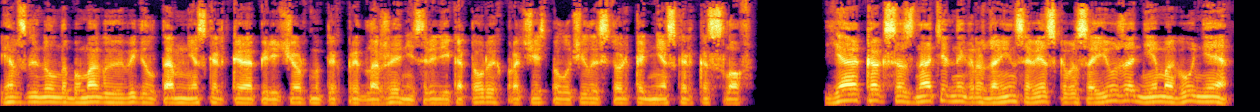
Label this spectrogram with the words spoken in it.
Я взглянул на бумагу и увидел там несколько перечеркнутых предложений, среди которых прочесть получилось только несколько слов. «Я, как сознательный гражданин Советского Союза, не могу не...»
